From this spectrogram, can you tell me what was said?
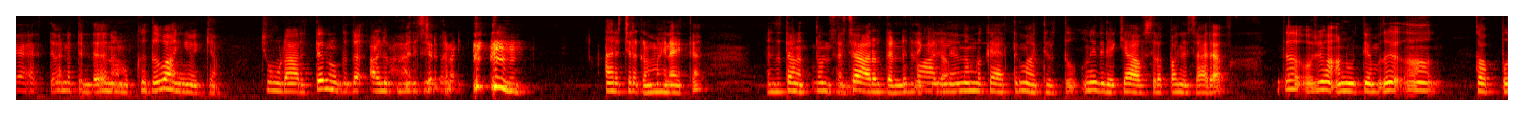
ക്യാരറ്റ് വന്നിട്ടുണ്ട്. നമുക്കിത് വാങ്ങി വയ്ക്കാം ചൂടാറിയിട്ട് നമുക്കിത് അടുപ്പ് അരച്ചെടുക്കണം മെയിനായിട്ട്. ഇത് തണുത്ത ചാറെടുത്തുണ്ട് ഇതിലേക്ക് നമ്മൾ ക്യാരറ്റ് മാറ്റിയെടുത്തു. ഇനി ഇതിലേക്ക് ആവശ്യമുള്ള പഞ്ചസാര. ഇത് ഒരു നൂറ്റി അമ്പത് കപ്പ്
